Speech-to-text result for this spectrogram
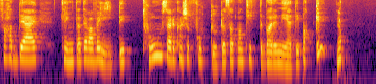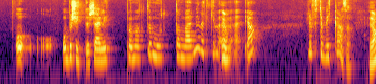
for hadde jeg tenkt at jeg var veldig tung, så er det kanskje fort gjort også at man titter bare ned i bakken. Ja. Og, og, og beskytter seg litt på en måte mot omverdenen. Vet ikke. ja. Ja. Løfte blikket, altså. Ja,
